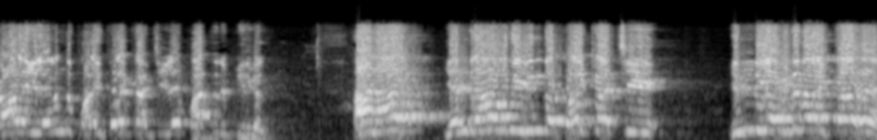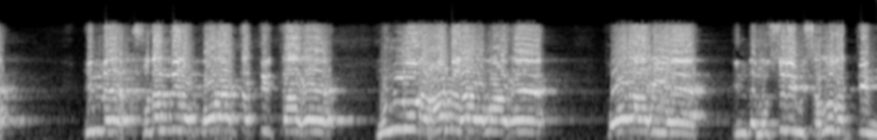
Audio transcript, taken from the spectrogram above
காலையிலிருந்து பழைய தொலைக்காட்சியிலே பார்த்திருப்பீர்கள். ஆனால் என்றாவது இந்த தொலைக்காட்சி இந்திய விடுதலைக்காக இந்த சுதந்திர போராட்டத்திற்காக முன்னூறு ஆண்டு காலமாக போராடிய இந்த முஸ்லிம் சமூகத்தின்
